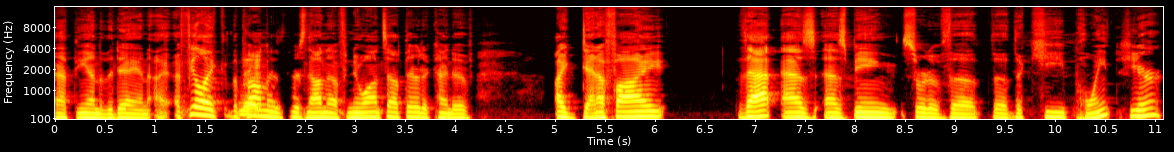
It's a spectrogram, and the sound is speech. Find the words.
at the end of the day and i, I feel like the right. problem is there's not enough nuance out there to kind of identify that as as being sort of the the, the key point here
